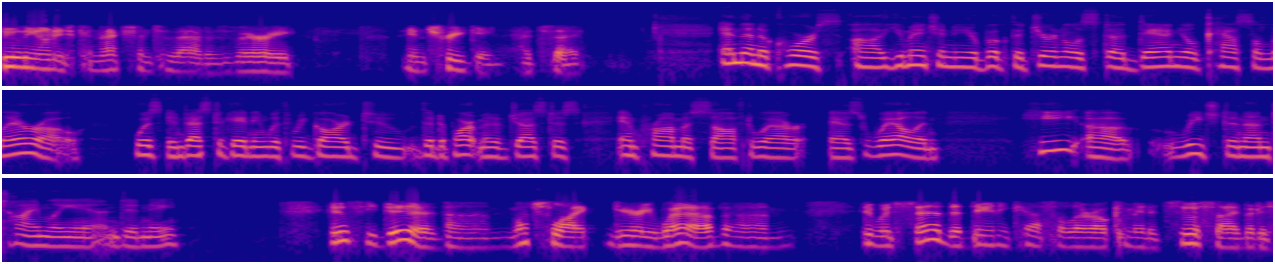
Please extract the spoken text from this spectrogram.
Giuliani's connection to that is very intriguing, I'd say. And then, of course, uh, you mentioned in your book that journalist uh, Daniel Casolaro was investigating with regard to the Department of Justice and PROMIS software as well. And he uh, reached an untimely end, didn't he? Yes, he did. Um, much like Gary Webb, um, it was said that Danny Casolaro committed suicide, but his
